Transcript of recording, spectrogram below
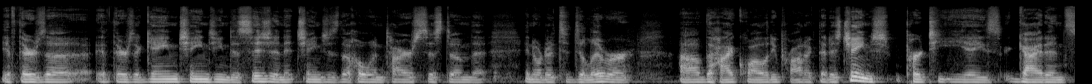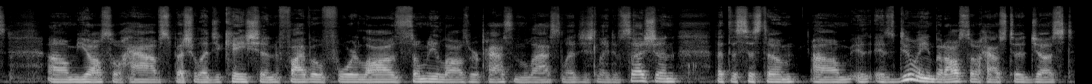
if there's a if there's a game changing decision, it changes the whole entire system. That in order to deliver uh, the high quality product that has changed per TEA's guidance. Um, you also have special education, 504 laws. So many laws were passed in the last legislative session that the system um, is, is doing, but also has to adjust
